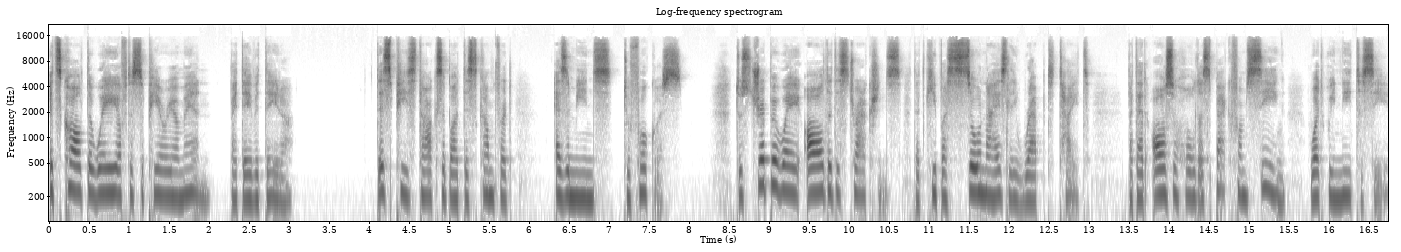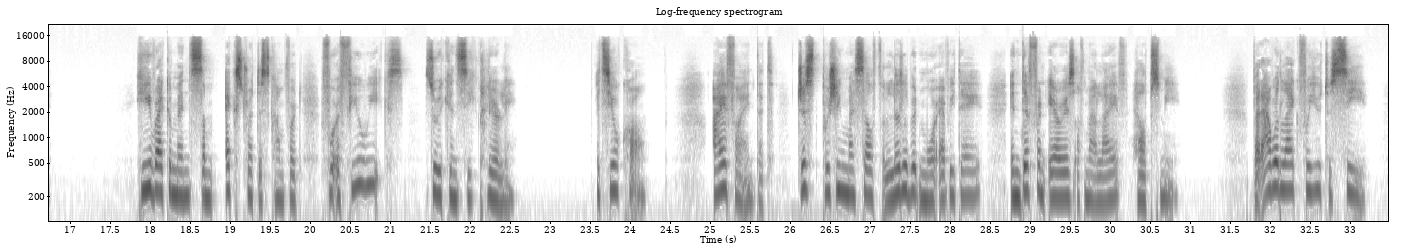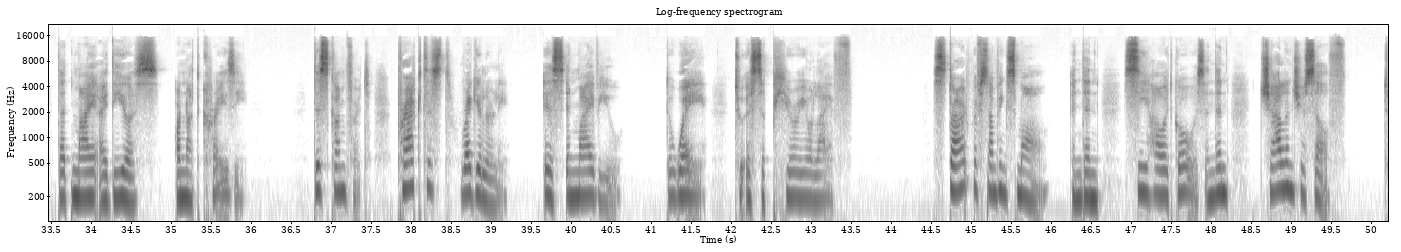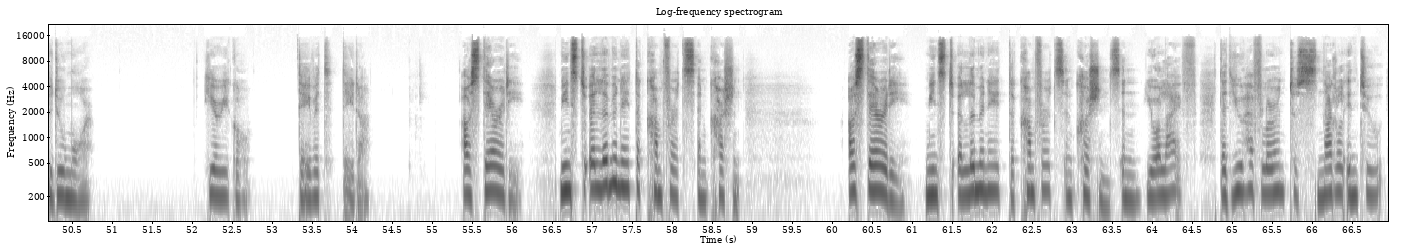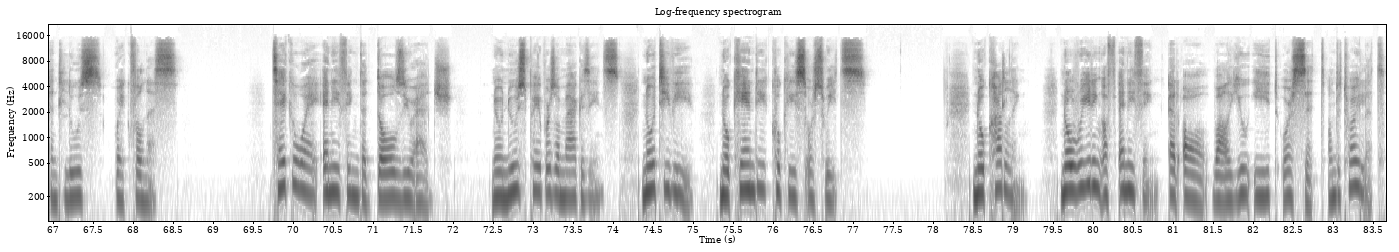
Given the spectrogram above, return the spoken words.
It's called The Way of the Superior Man by David Deida. This piece talks about discomfort as a means to focus, to strip away all the distractions that keep us so nicely wrapped tight, but that also hold us back from seeing what we need to see. He recommends some extra discomfort for a few weeks so we can see clearly. It's your call. I find that just pushing myself a little bit more every day in different areas of my life helps me. But I would like for you to see that my ideas are not crazy. Discomfort, practiced regularly, is, in my view, the way to a superior life. Start with something small and then see how it goes, and then challenge yourself to do more. Here you go David Deida. Austerity means to eliminate the comforts and cushion. Austerity means to eliminate the comforts and cushions in your life that you have learned to snuggle into and lose wakefulness. Take away anything that dulls your edge. No newspapers or magazines, no TV, no candy, cookies, or sweets. No cuddling, no reading of anything at all while you eat or sit on the toilet.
